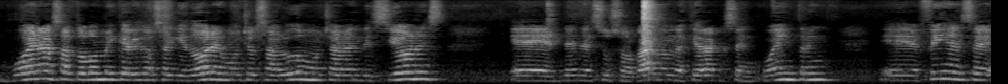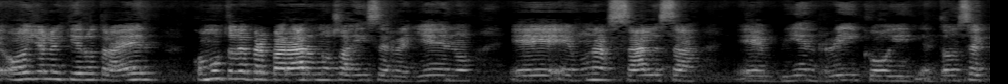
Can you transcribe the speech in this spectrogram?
Buenas a todos mis queridos seguidores, muchos saludos, muchas bendiciones eh, desde sus hogares, donde quiera que se encuentren. Eh, fíjense, hoy yo les quiero traer cómo ustedes preparar unos ajíes rellenos eh, en una salsa bien rico y entonces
